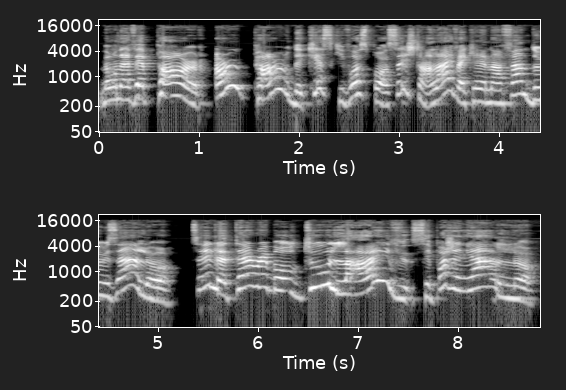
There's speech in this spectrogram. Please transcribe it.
Mais on avait peur. Un, peur de qu'est-ce qui va se passer. J'étais en live avec un enfant de deux ans, là. Tu sais, le Terrible 2 live, c'est pas génial, là.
